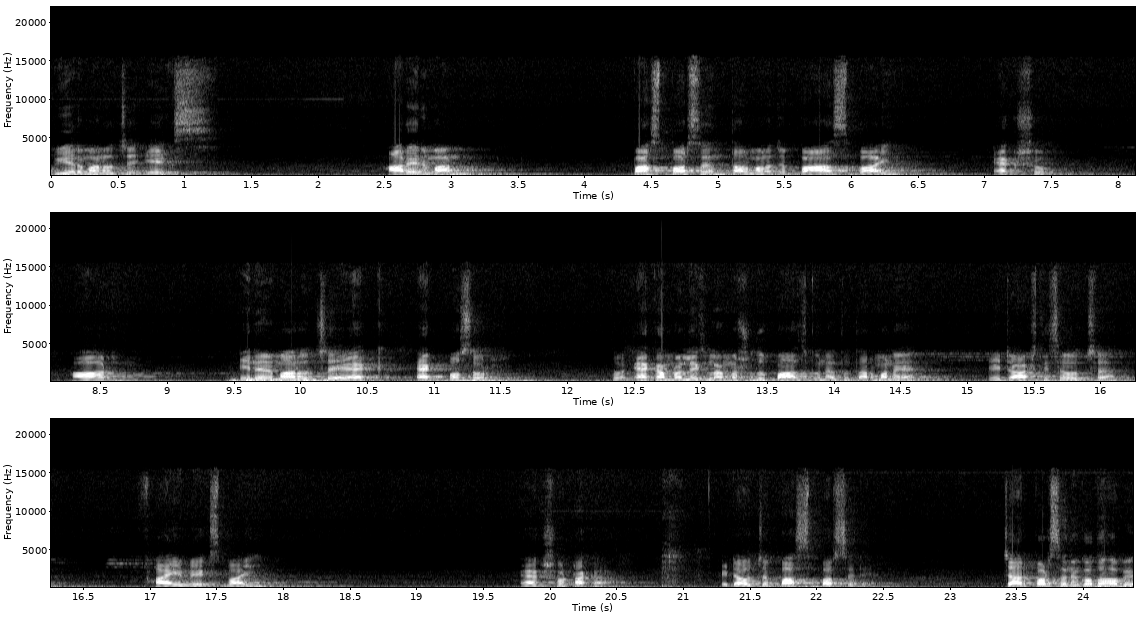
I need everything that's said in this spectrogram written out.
পি এর মান হচ্ছে এক্স আর এর মান পাঁচ পার্সেন্ট তার মান হচ্ছে পাঁচ বাই একশো। আর এন এর মান হচ্ছে এক এক বছর। তো এক আমরা লিখলাম না, শুধু পাঁচ গুণ এত। তার মানে এটা আসতেছে হচ্ছে ফাইভ এক্স বাই একশো টাকা। এটা হচ্ছে পাঁচ পার্সেন্টে চার পার্সেন্টে কত হবে?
